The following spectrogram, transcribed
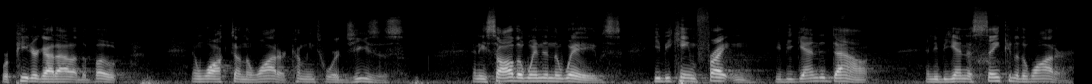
where Peter got out of the boat and walked on the water coming toward Jesus. And he saw the wind and the waves. He became frightened. He began to doubt, and he began to sink into the water.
